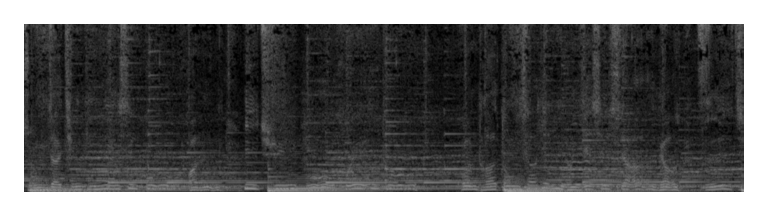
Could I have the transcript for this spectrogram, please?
总在倾听内心呼唤，一去不回头。管他冬夏炎凉，也写下了自己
